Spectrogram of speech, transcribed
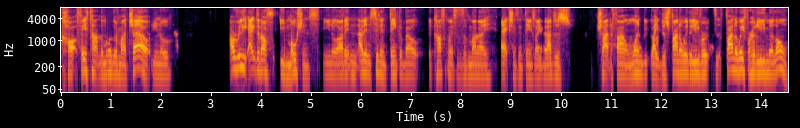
caught FaceTime the mother of my child, you know, I really acted off emotions. You know, I didn't I didn't sit and think about the consequences of my actions and things like that. I just tried to find one like just find a way to leave her find a way for her to leave me alone.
